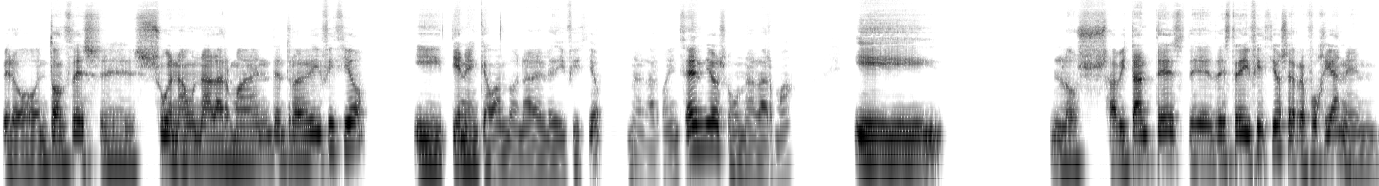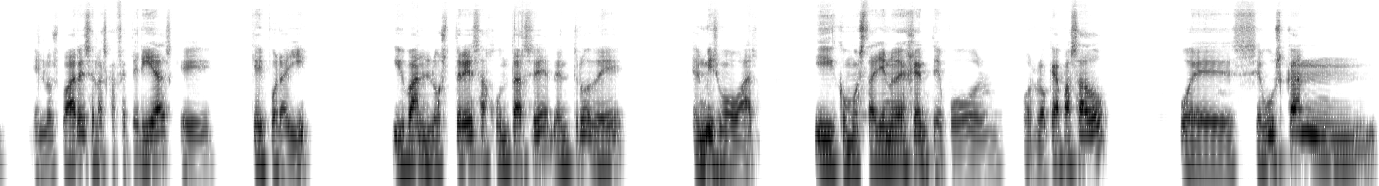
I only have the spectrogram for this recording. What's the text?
Pero entonces eh, suena una alarma en, dentro del edificio y tienen que abandonar el edificio, una alarma de incendios o una alarma. Y los habitantes de, de este edificio se refugian en, en, los bares, en las cafeterías que, que, hay por allí. Y van los tres a juntarse dentro de el mismo bar. Y como está lleno de gente por, por lo que ha pasado, pues se buscan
